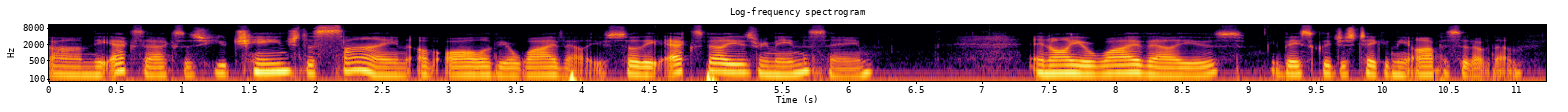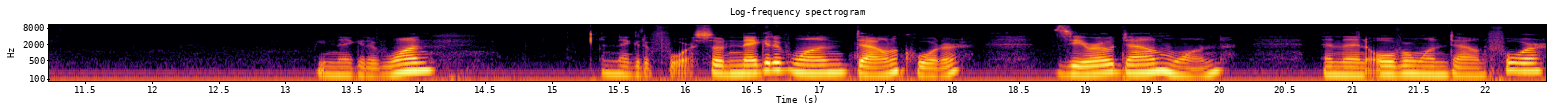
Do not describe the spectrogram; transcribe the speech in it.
um, the x-axis, you change the sign of all of your y values. So the x values remain the same, and all your y values, you're basically just taking the opposite of them. Be negative 1 and negative 4. So negative 1 down a quarter, 0 down 1, and then over 1 down 4,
